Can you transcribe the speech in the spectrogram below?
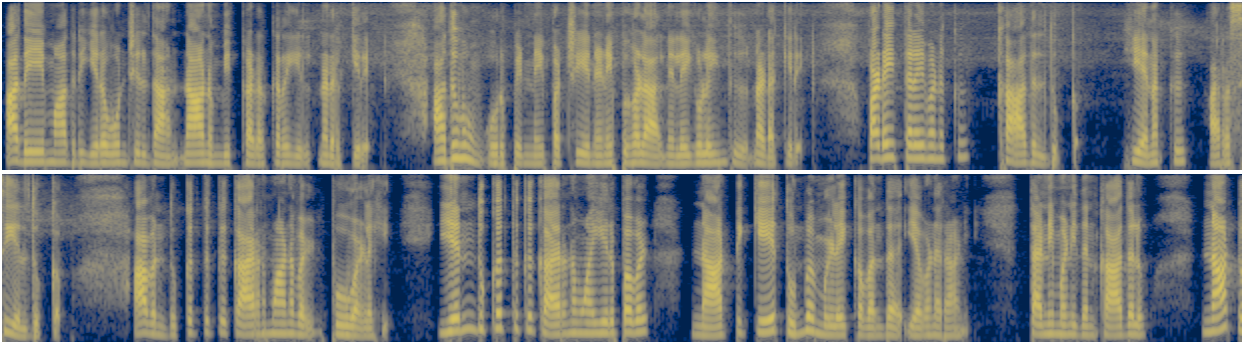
அதே மாதிரி இரவொன்றில்தான் நானும் இக்கடற்கரையில் நடக்கிறேன். அதுவும் ஒரு பெண்ணை பற்றிய நினைப்புகளால் நிலைகுலைந்து நடக்கிறேன். படைத்தலைவனுக்கு காதல் துக்கம் எனக்கு அரசியல் துக்கம். அவன் துக்கத்துக்கு காரணமானவள் பூவழகி. என் துக்கத்துக்கு காரணமாயிருப்பவள் நாட்டுக்கே துன்பம் இழைக்க வந்த யவனராணி. தனி மனிதன் காதலும் நாட்டு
